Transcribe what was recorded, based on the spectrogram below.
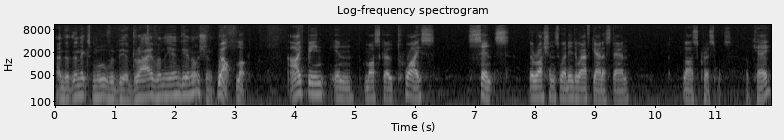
and that the next move would be a drive on the Indian Ocean. Well, look, I've been in Moscow twice since the Russians went into Afghanistan last Christmas, okay?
